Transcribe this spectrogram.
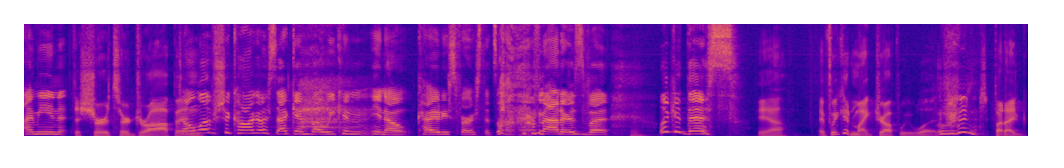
I mean, The shirts are dropping. Don't love Chicago second, but we can, you know, Coyotes first. That's all that matters. But look at this. Yeah. If we could mic drop, we would. but I'd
